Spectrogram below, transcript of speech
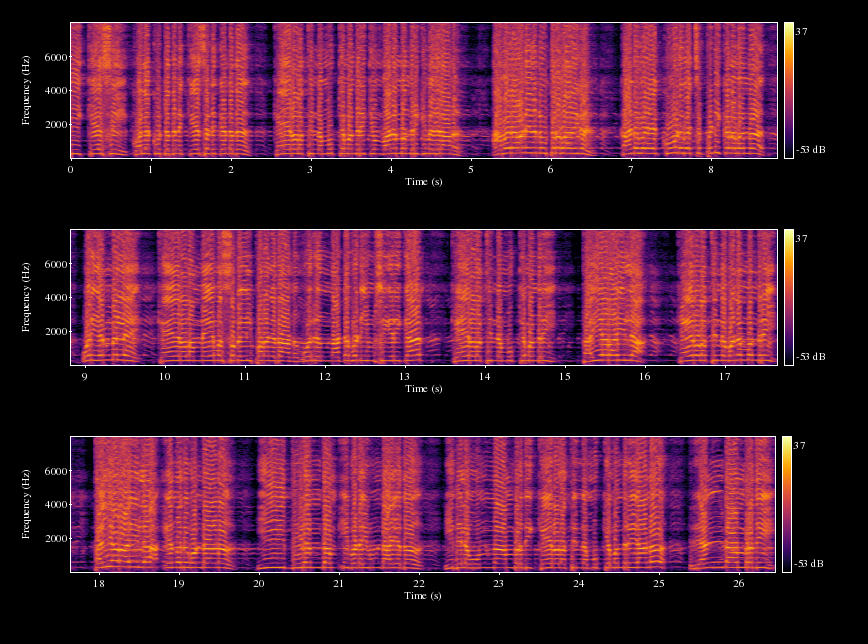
ഈ കേസിൽ കൊലക്കുറ്റത്തിന് കേസെടുക്കേണ്ടത് കേരളത്തിന്റെ മുഖ്യമന്ത്രിക്കും വനം മന്ത്രിക്കുമെതിരാണ് അവരാണ് ഇതിന്റെ ഉത്തരവാദികൾ. കടുവയെ കൂട് വെച്ച് പിടിക്കണമെന്ന് ഒരു എം എൽ എ കേരളം നിയമസഭയിൽ പറഞ്ഞതാണ്. ഒരു നടപടിയും സ്വീകരിക്കാൻ കേരളത്തിന്റെ മുഖ്യമന്ത്രി തയ്യാറായില്ല. കേരളത്തിന്റെ വനം മന്ത്രി തയ്യാറായില്ല എന്നതുകൊണ്ടാണ് ഈ ദുരന്തം ഇവിടെ ഉണ്ടായത്. ഇതിലെ ഒന്നാം പ്രതി കേരളത്തിന്റെ മുഖ്യമന്ത്രിയാണ് രണ്ടാം പ്രതി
